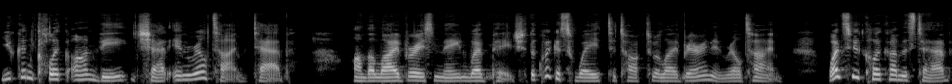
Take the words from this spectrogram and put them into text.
you can click on the Chat in Real Time tab on the library's main webpage, the quickest way to talk to a librarian in real time. Once you click on this tab,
